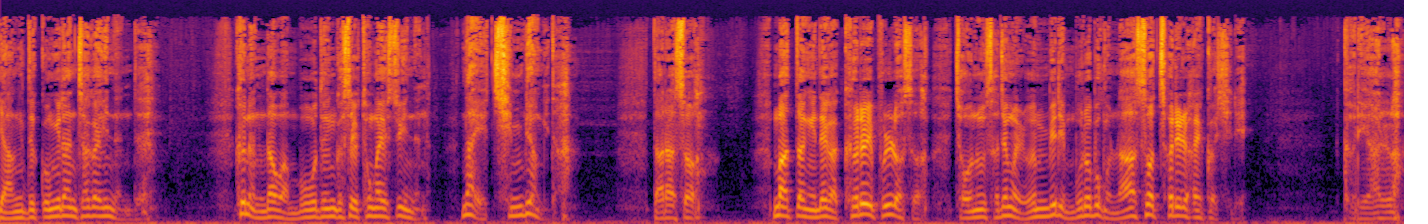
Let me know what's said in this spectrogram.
양득공이란 자가 있는데 그는 나와 모든 것을 통할 수 있는 나의 친병이다. 따라서 마땅히 내가 그를 불러서 전후 사정을 은밀히 물어보고 나서 처리를 할 것이리. 그리할라.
